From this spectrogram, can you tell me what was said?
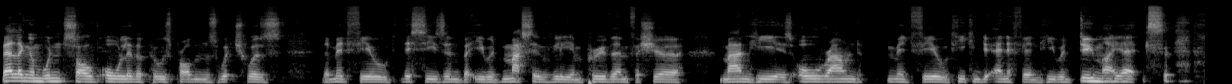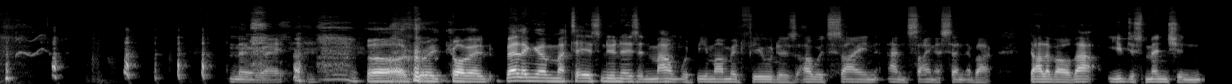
Bellingham wouldn't solve all Liverpool's problems, which was the midfield this season, but he would massively improve them for sure. Man, he is all round midfield. He can do anything. He would do my ex. No way. oh, great comment. Bellingham, Matheus Nunes, and Mount would be my midfielders. I would sign and sign a centre back. Dalaval, that you've just mentioned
